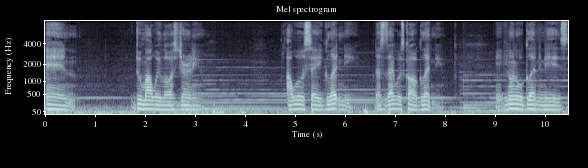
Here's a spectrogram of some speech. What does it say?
and through my weight loss journey, I will say gluttony. That's exactly what it's called, gluttony. And if you don't know what gluttony is,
